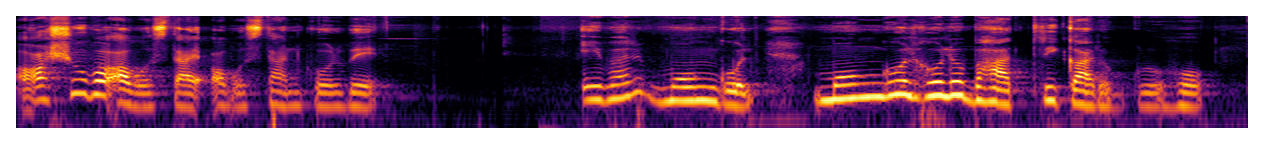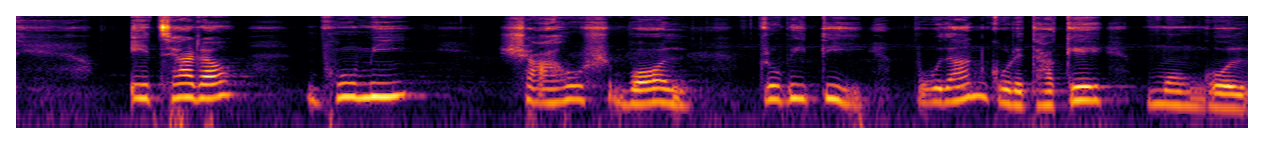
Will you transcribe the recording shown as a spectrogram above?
অশুভ অবস্থায় অবস্থান করবে। এবার মঙ্গল। মঙ্গল হলো ভাতৃকারক গ্রহ। এছাড়াও ভূমি, সাহস, বল প্রভৃতি প্রদান করে থাকে মঙ্গল।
